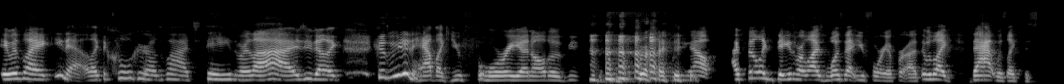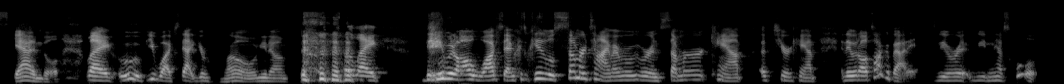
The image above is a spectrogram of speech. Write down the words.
It was like, you know, like the cool girls watch Days of Our Lives, you know, like because we didn't have like Euphoria and all those Right. now. I felt like Days of Our Lives was that euphoria for us. It was like that was like the scandal. Like, ooh, if you watch that, you're grown, you know. But like they would all watch that because it was summertime. I remember we were in summer camp, a cheer camp, and they would all talk about it because we were we didn't have school,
